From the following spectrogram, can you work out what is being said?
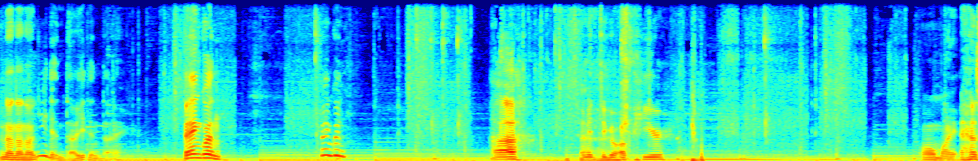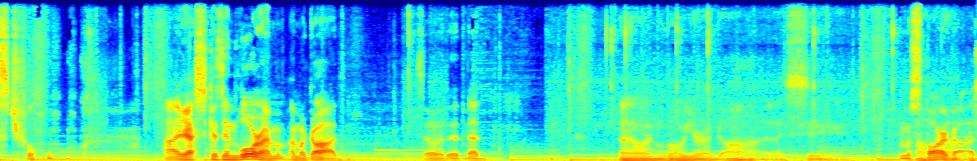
No, no, no, you didn't die, you didn't die. Penguin! Penguin! Ah, I need to go up here. Oh, my astral. Ah, yes, because in lore I'm, I'm a god. So that, that oh, and lore, you're a god. I see. I'm a Oh, star no, god.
